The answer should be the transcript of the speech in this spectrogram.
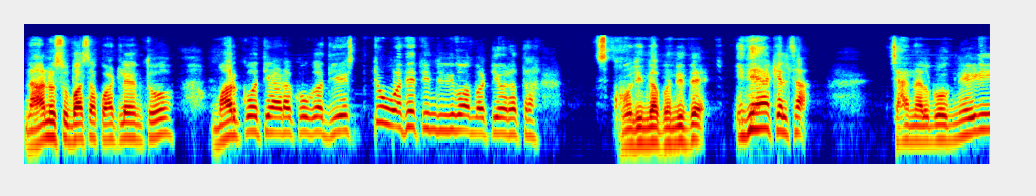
ನಾನು ಸುಭಾಸ ಕ್ವಾಟ್ಲೆ ಅಂತೂ ಮಾರ್ಕೋತಿ ಆಡಕ್ ಹೋಗೋದು ಎಷ್ಟು ಒದೆ ತಿಂದಿದೀವ ಮಟ್ಟಿಯವ್ರ ಹತ್ರ. ಸ್ಕೂಲಿಂದ ಬಂದಿದ್ದೆ. ಇದೇ ಕೆಲ್ಸ. ಚಾನಲ್ಗೆ ಹೋಗಿ ನೀಡಿ,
